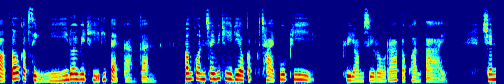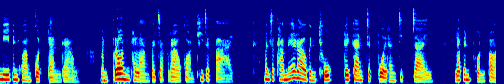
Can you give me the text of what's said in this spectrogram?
ตอบโต้กับสิ่งนี้ด้วยวิธีที่แตกต่างกัน บางคนใช้วิธีเดียวกับชายผู้พี่ คือยอมซีโรราบต่อความตาย เช่นนี้เป็นความกดดันเรา มันปล้นพลังไปจากเราก่อนที่จะตาย มันจะทำให้เราเป็นทุกข์โดยการเจ็บป่วยทางจิตใจ และเป็นผลต่อ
